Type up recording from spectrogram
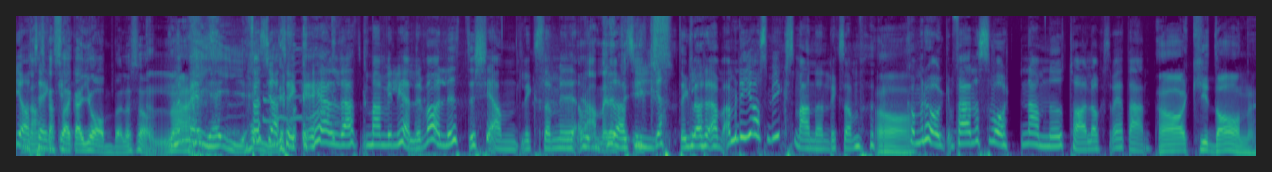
när han tänker- ska söka jobb eller så. Nej. hej hej hej. Fast jag tänker hellre att man vill ju hellre vara lite känd liksom. I, Ja, men du inte är Yx. jätteglad. Ja, men det är jag som är yxmannen liksom. Ja, Kommer du ihåg? För han har svårt namn att uttala också, vad heter han? ja Kidan.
